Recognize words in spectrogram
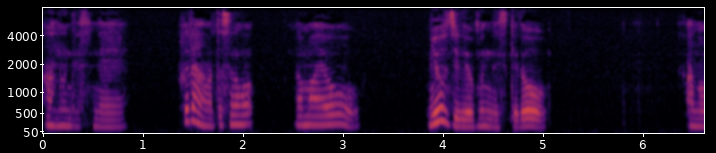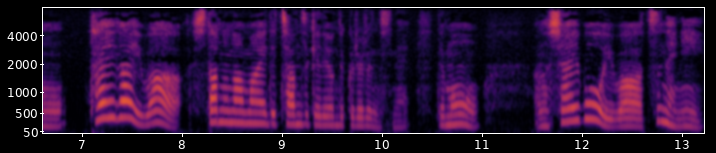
あのですね、普段私の名前を名字で呼ぶんですけど、あの、大概は下の名前でちゃん付けで呼んでくれるんですね。でも、あの、シャイボーイは常に、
